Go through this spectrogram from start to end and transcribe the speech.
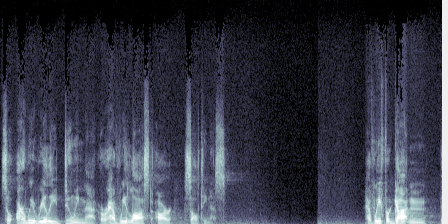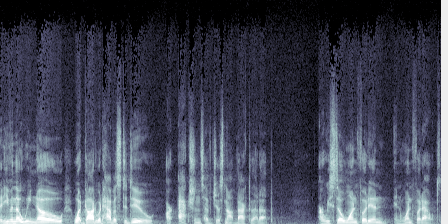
So, are we really doing that, or have we lost our saltiness? Have we forgotten that even though we know what God would have us to do, our actions have just not backed that up? Are we still one foot in and one foot out?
